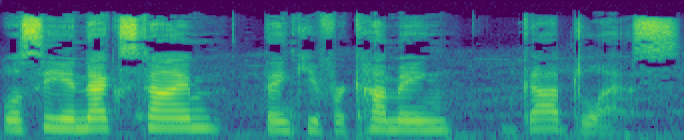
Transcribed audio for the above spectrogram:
We'll see you next time. Thank you for coming. God bless.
